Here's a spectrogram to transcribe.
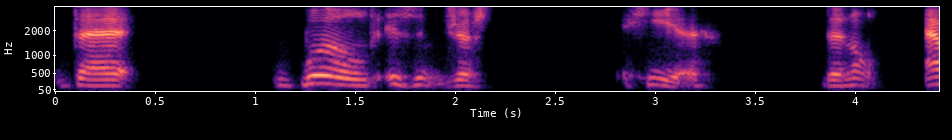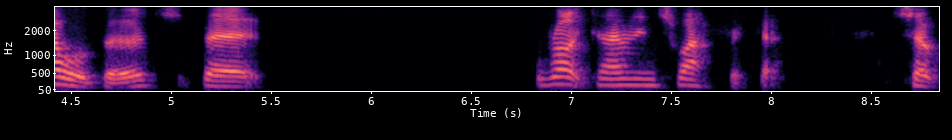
their world isn't just here. They're not our birds, they're right down into Africa. So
